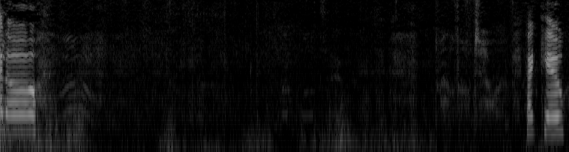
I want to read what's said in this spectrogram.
Hello. Oh Thank you.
